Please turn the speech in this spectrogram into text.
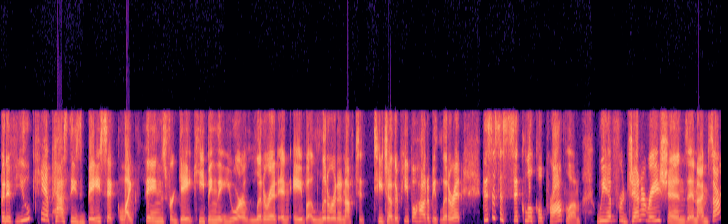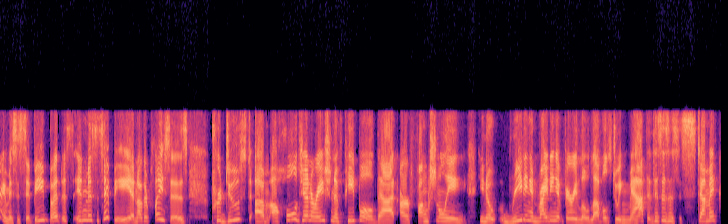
But if you can't pass these basic like things for gatekeeping that you are literate and able literate enough to teach other people how to be literate, this is a cyclical problem. We have for generations, and I'm sorry, Mississippi, but it's in Mississippi and other places, produced um, a whole generation of people that are functionally, you know, reading and writing at very low levels, doing math. This is a systemic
